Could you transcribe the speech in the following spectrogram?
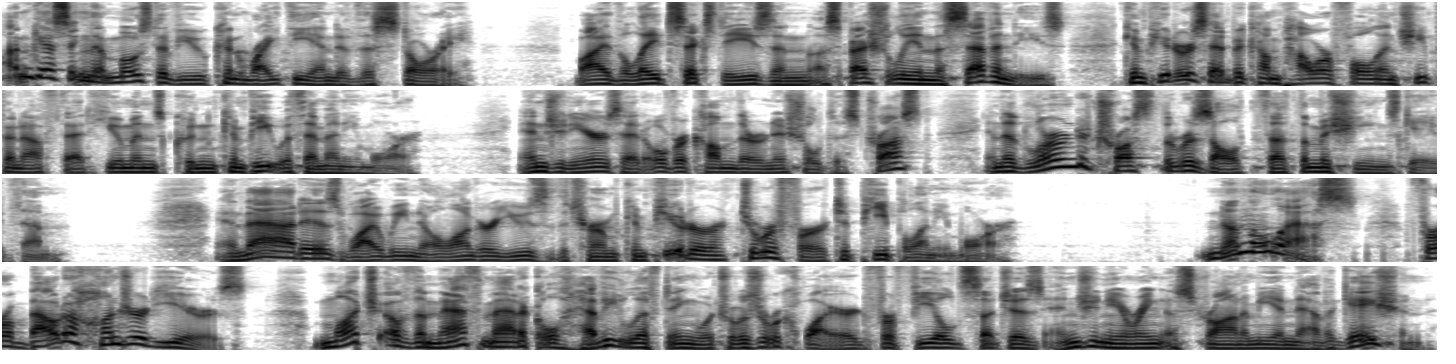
I'm guessing that most of you can write the end of this story. By the late 60s, and especially in the 70s, computers had become powerful and cheap enough that humans couldn't compete with them anymore. Engineers had overcome their initial distrust and had learned to trust the results that the machines gave them. And that is why we no longer use the term computer to refer to people anymore. Nonetheless, for about a hundred years, much of the mathematical heavy lifting which was required for fields such as engineering, astronomy, and navigation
